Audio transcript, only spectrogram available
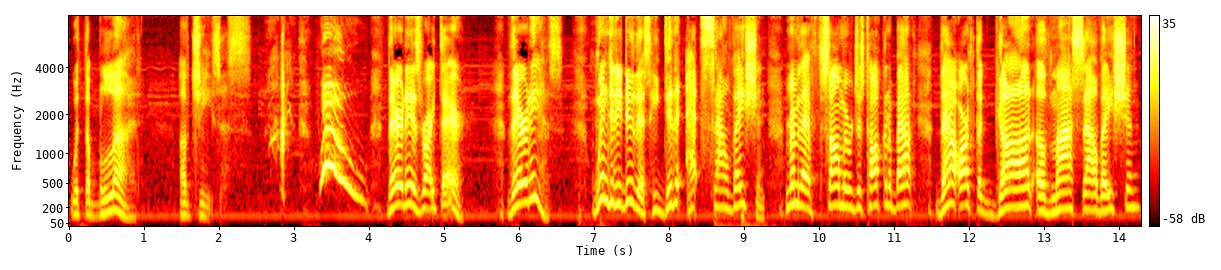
with the blood of Jesus. Woo! There it is right there. There it is. When did he do this? He did it at salvation. Remember that psalm we were just talking about? Thou art the God of my salvation.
